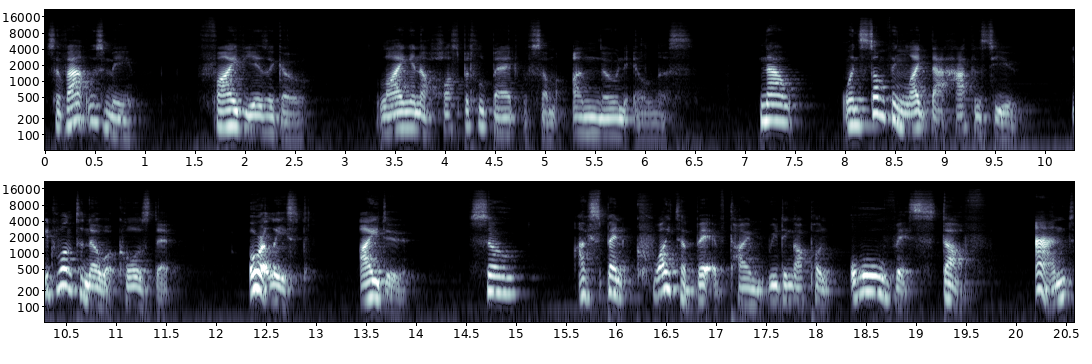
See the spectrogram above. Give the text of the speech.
So that was me, five years ago, lying in a hospital bed with some unknown illness. Now, when something like that happens to you, you'd want to know what caused it. Or at least, I do. So, I've spent quite a bit of time reading up on all this stuff. And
